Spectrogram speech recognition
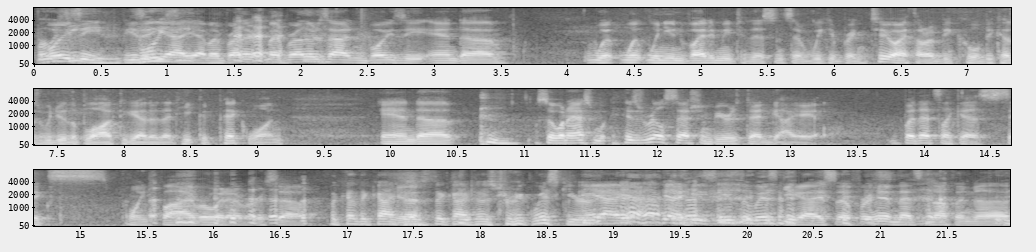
Boise. He's- Yeah, yeah. My brother, my brother's out in Boise, and um, w- w- when you invited me to this and said we could bring two, I thought it'd be cool because we do the blog together that he could pick one. And uh, so when I asked him, his real session beer is Dead Guy Ale, but that's like a six point five or whatever. So at the guy does the guy does drink whiskey, right? yeah, yeah, yeah. He's, he's the whiskey guy, so for him that's nothing. Uh,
